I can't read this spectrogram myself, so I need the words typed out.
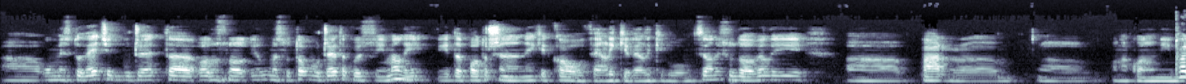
a, umesto većeg budžeta, odnosno umesto tog budžeta koji su imali i da potroše na neke kao velike, velike glumce, oni su doveli a, par a, onako anonim... Pa,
